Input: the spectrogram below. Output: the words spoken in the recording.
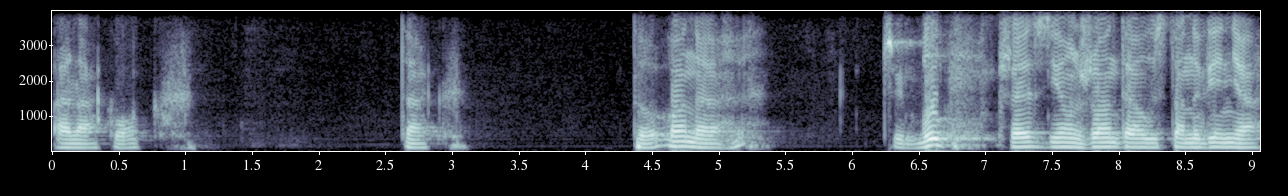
Alakok. Tak. To ona, czy Bóg przez nią żąda ustanowienia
